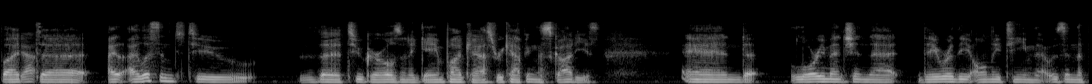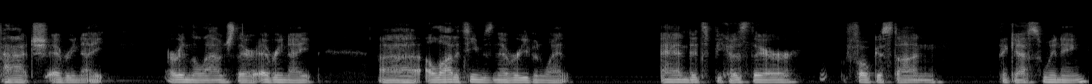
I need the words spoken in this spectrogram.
But Yeah. uh, I, I listened to the two girls in a game podcast recapping the Scotties, and Lori mentioned that they were the only team that was in the patch every night, or in the lounge there every night. Uh, a lot of teams never even went, and it's because they're focused on, I guess, winning.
